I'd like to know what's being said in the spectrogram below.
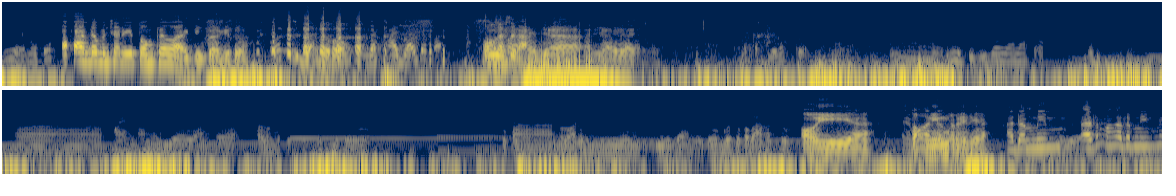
iya maksudnya Apa anda mencari tompel lah juga gitu? oh tidak dong nggak sengaja aja pak Oh nggak sengaja, iya iya. hmm lucu juga nih anak kok terus eh, mainannya dia yang kayak kalau ngetik gitu suka ngeluarin memes gitu kan itu gue suka banget tuh Oh iya, stok ada- mimer ya dia. Ada meme, Iya. ada emang ada meme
